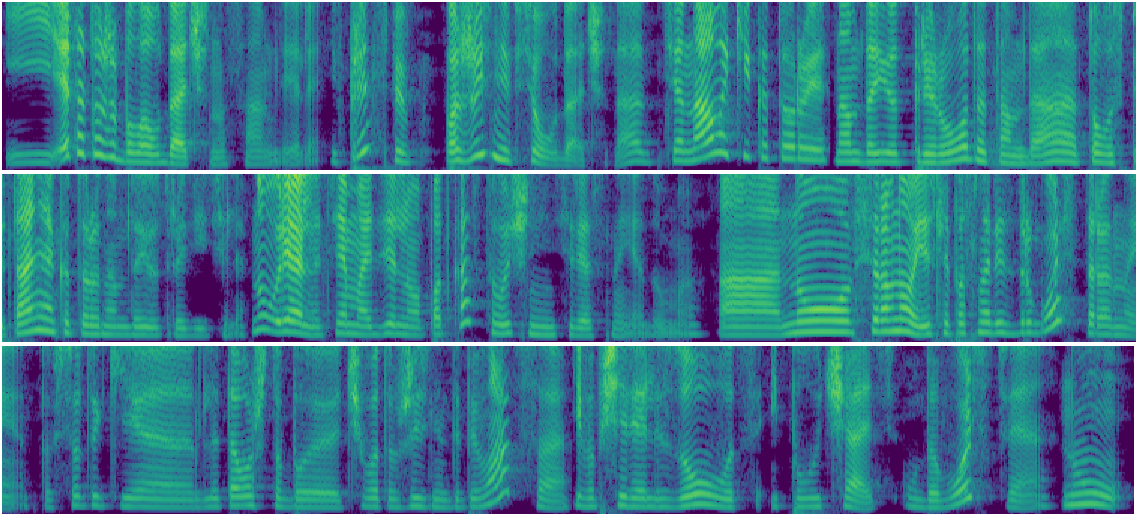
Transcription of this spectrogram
И это тоже была удача на самом деле. И в принципе по жизни все удача, да. Те навыки, которые нам дает природа, там, да, то воспитание, которое нам дают родители. Ну, реально, тема отдельного подкаста очень интересная, я думаю. А, но все равно, если посмотреть с другой стороны, то все-таки для того, чтобы чего-то в жизни добиваться и вообще реализовываться и получать удовольствие, ну,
